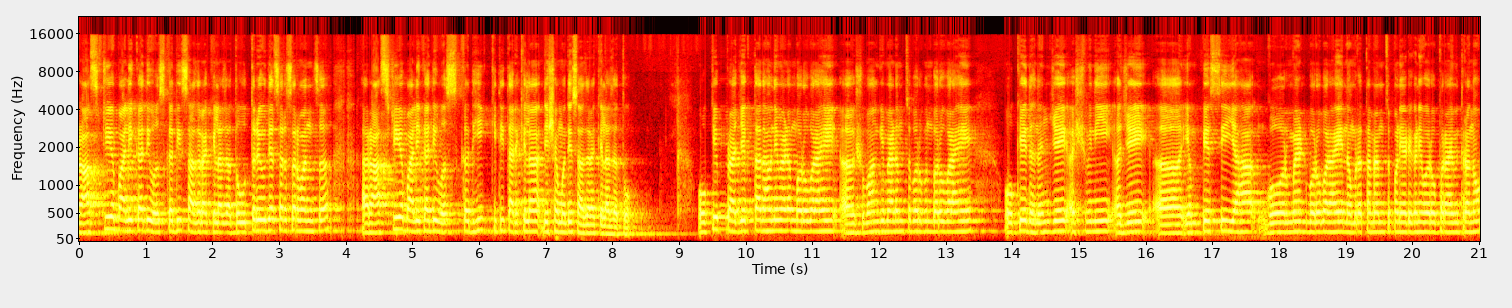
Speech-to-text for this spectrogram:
राष्ट्रीय बालिका दिवस कधी साजरा केला जातो? उत्तर येऊ द्या सर सर्वांचं. राष्ट्रीय बालिका दिवस कधी किती तारखेला देशामध्ये साजरा केला जातो? ओके प्राजक्ता धावणे मॅडम बरोबर आहे शुभांगी मॅडमचं बरोबर बरोबर आहे. Okay Dhananjay Ashwini Ajay M P S C या गव्हर्मेंट बरोबर आहे नम्रता मॅमचं पण या ठिकाणी बरोबर आहे मित्रांनो.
